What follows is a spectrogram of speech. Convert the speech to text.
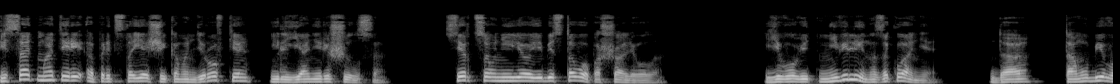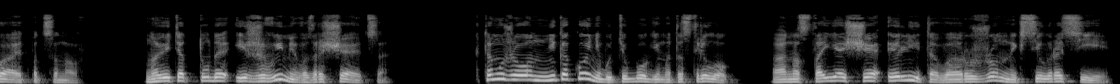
Писать матери о предстоящей командировке Илья не решился. Сердце у нее и без того пошаливало. Его ведь не вели на заклание, да, там убивают пацанов. Но ведь оттуда и живыми возвращаются. К тому же он не какой-нибудь убогий мотострелок, а настоящая элита вооруженных сил России.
